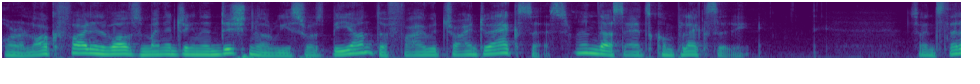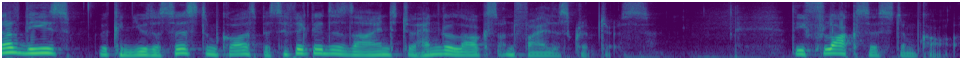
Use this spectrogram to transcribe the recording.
or a lock file involves managing an additional resource beyond the file we're trying to access, and thus adds complexity. So instead of these, we can use a system call specifically designed to handle locks on file descriptors. The flock system call.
